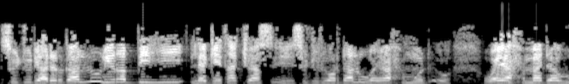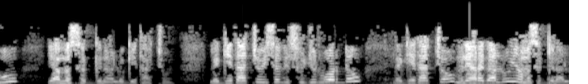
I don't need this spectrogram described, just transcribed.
ሱጁድ ያደርጋሉ። ሊረቢሂ ለጌታቸው ሱጁድ ይወርዳሉ። ወየሕመደሁ ያመሰግናሉ ጌታቸውን። ለጌታቸው ሱጁድ ወርደው ለጌታቸው ምን ያደርጋሉ? ያመሰግናሉ።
